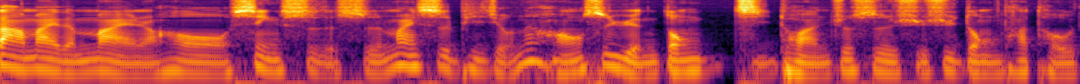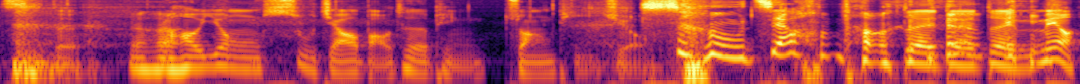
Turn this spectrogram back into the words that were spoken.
大麦的麦，然后姓氏的氏，麦氏啤酒，那好像是远东集团，就是徐旭东他投资的，然后用塑胶保特瓶装啤酒。塑胶宝，对对对，没有，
